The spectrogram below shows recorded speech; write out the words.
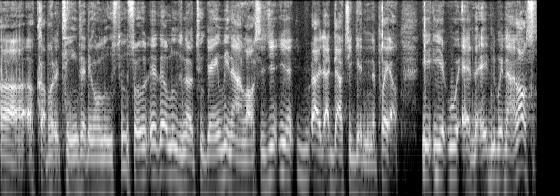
uh, a couple of the teams that they're going to lose to. So they'll lose another two games, be nine losses. You, you, I, I, doubt you get in the playoffs you, with nine losses.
